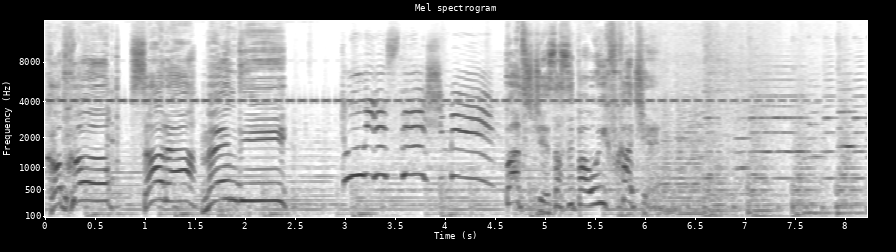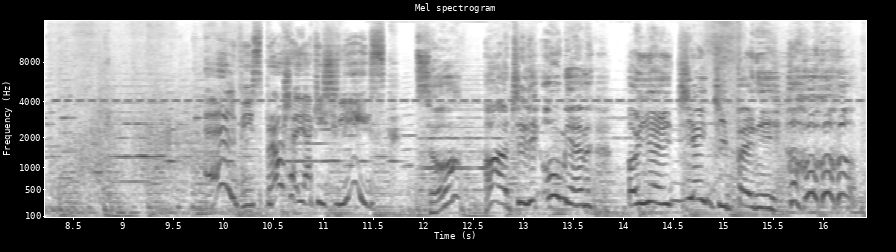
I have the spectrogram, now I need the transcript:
Hop, hop! Sara! Mandy! Patrzcie, zasypało ich w chacie. Elvis, proszę, jakiś lisk. Co? A, czyli umiem! Ojej, dzięki, Penny!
